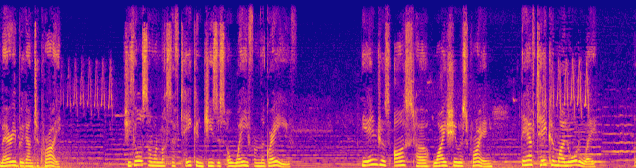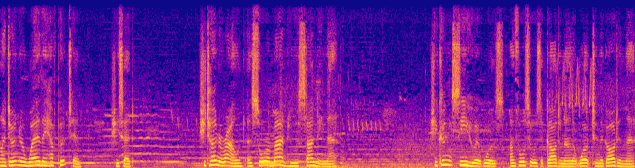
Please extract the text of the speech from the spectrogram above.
Mary began to cry. She thought someone must have taken Jesus away from the grave. The angels asked her why she was crying. They have taken my Lord away, and I don't know where they have put him, she said. She turned around and saw a man who was standing there. She couldn't see who it was and thought it was a gardener that worked in the garden there.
